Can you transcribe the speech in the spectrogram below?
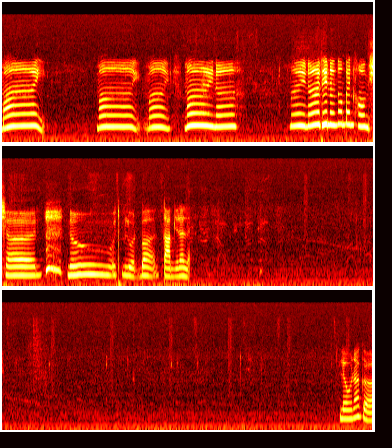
ไม่ ไม่ ไม่ ไม่นะ ไม่นะที่หนึ่งต้องเป็นของฉัน no ตำรวจบ้านตามอยู่นั่นแหละ เร็วนะเก๋อ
